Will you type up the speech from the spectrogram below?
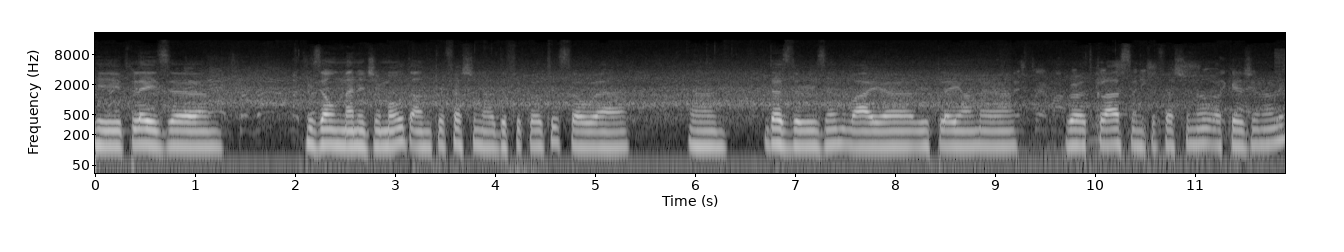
he plays um, his own manager mode on professional difficulty. So uh, um, that's the reason why uh, we play on uh, world class and professional occasionally.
